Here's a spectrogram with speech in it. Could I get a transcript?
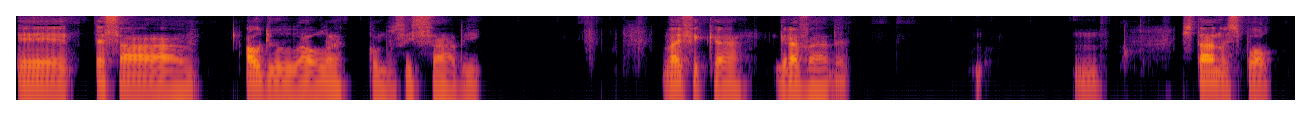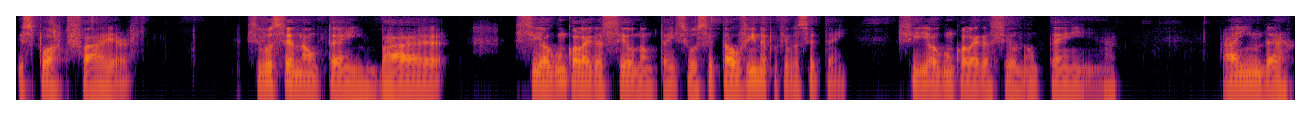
É, essa audioaula, como vocês sabem, vai ficar gravada. Está no Sportfire. Se você não tem, se algum colega seu não tem, se você está ouvindo é porque você tem. Se algum colega seu não tem ainda,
